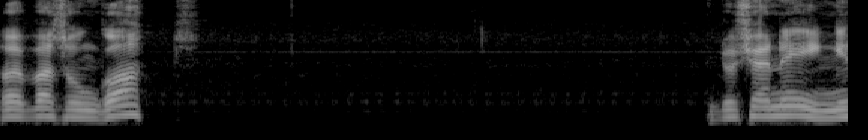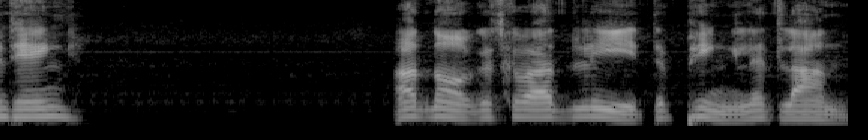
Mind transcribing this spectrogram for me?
Da er personen gått. Du skjønner ingenting. At Norge skal være et lite, pinglete land.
